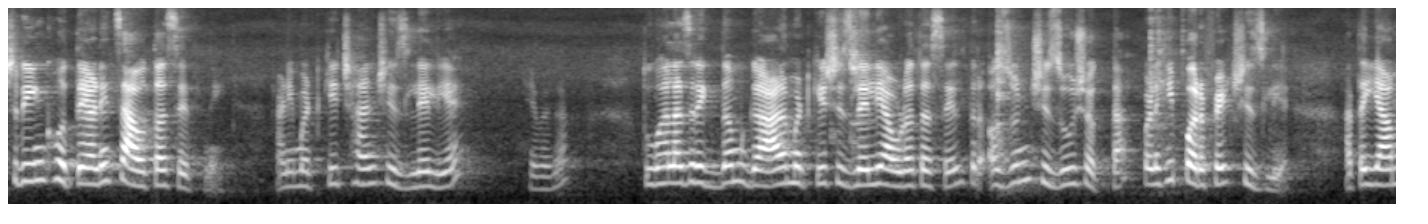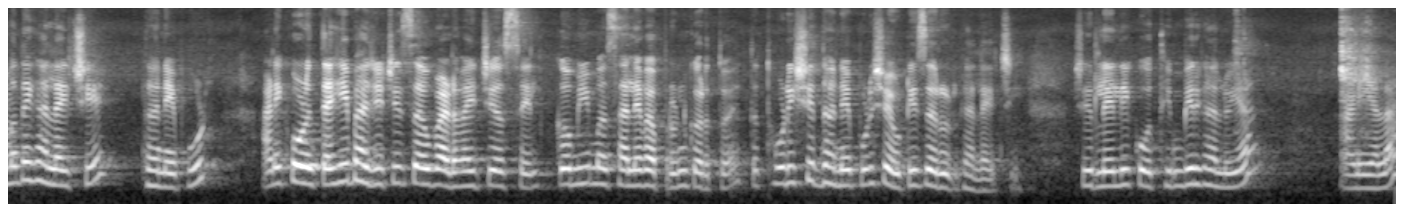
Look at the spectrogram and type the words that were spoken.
श्रिंक होते आणि चावताच येत नाही. आणि मटकी छान शिजलेली आहे. हे बघा. तुम्हाला जर एकदम गाळ मटकी शिजलेली आवडत असेल तर अजून शिजवू शकता पण ही परफेक्ट शिजली आहे. आता यामध्ये घालायची आहे धनेपूड आणि कोणत्याही भाजीची चव वाढवायची असेल कमी मसाले वापरून करतो आहे तर थोडीशी धनेपूड शेवटी जरूर घालायची. चिरलेली कोथिंबीर घालूया. आणि याला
